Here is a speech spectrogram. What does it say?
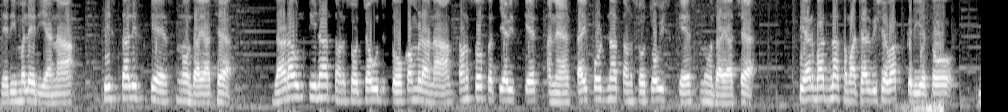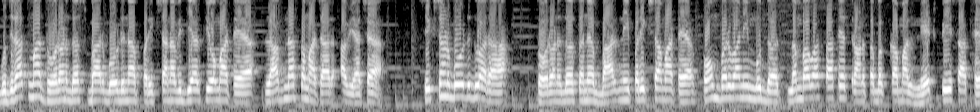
ઝેરી મલેરિયાના પિસ્તાલીસ કેસ નોંધાયા છે. ઝાડા ઉલટીના ત્રણસો ચૌદ, તો કમળાના ત્રણસો સત્યાવીસ કેસ અને ટાઇફોઇડના ત્રણસો ચોવીસ કેસ નોંધાયા છે. ત્યારબાદના સમાચાર વિશે વાત કરીએ તો ગુજરાતમાં ધોરણ દસ બાર બોર્ડના પરીક્ષાના વિદ્યાર્થીઓ માટે લાભના સમાચાર આવ્યા છે. શિક્ષણ બોર્ડ દ્વારા ધોરણ દસ અને બારની પરીક્ષા માટે ફોર્મ ભરવાની મુદત લંબાવવા સાથે ત્રણ તબક્કામાં લેટ ફી સાથે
